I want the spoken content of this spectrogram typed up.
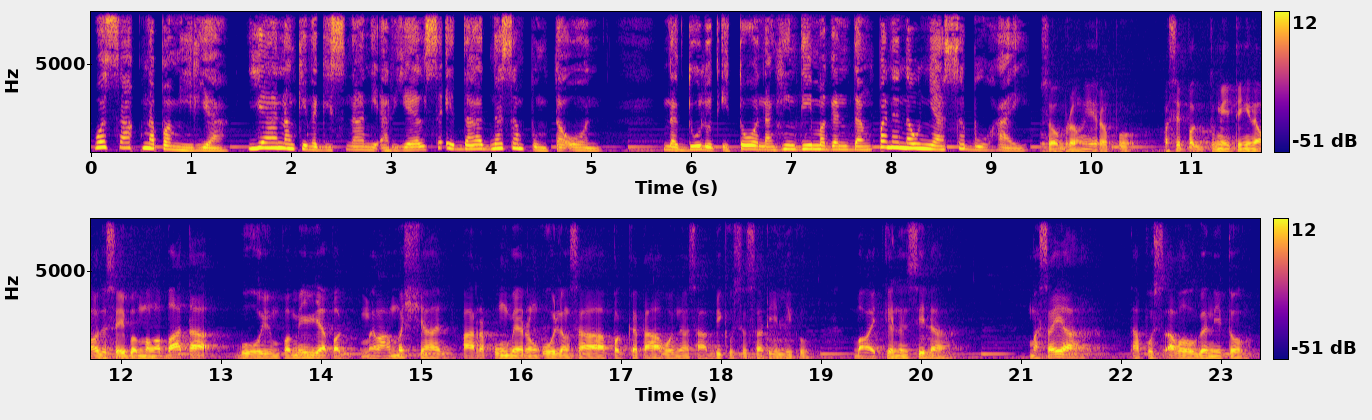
Wasak na pamilya. Yan ang kinagisna ni Ariel sa edad na sampung taon. Nagdulot ito ng hindi magandang pananaw niya sa buhay. Sobrang hirap po. Kasi pag tumitingin ako sa ibang mga bata, buo yung pamilya, pag mamamasyal, para pong merong kulang sa pagkatao na sabi ko sa sarili ko, bakit ganun sila? Masaya, tapos ako ganito.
